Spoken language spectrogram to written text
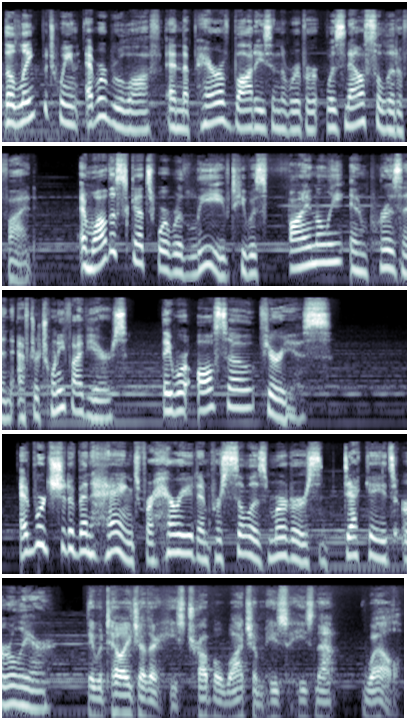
The link between Edward Rulloff and the pair of bodies in the river was now solidified. And while the Scutts were relieved he was finally in prison after 25 years, they were also furious. Edward should have been hanged for Harriet and Priscilla's murders decades earlier. They would tell each other, he's trouble, watch him, he's, he's not well.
